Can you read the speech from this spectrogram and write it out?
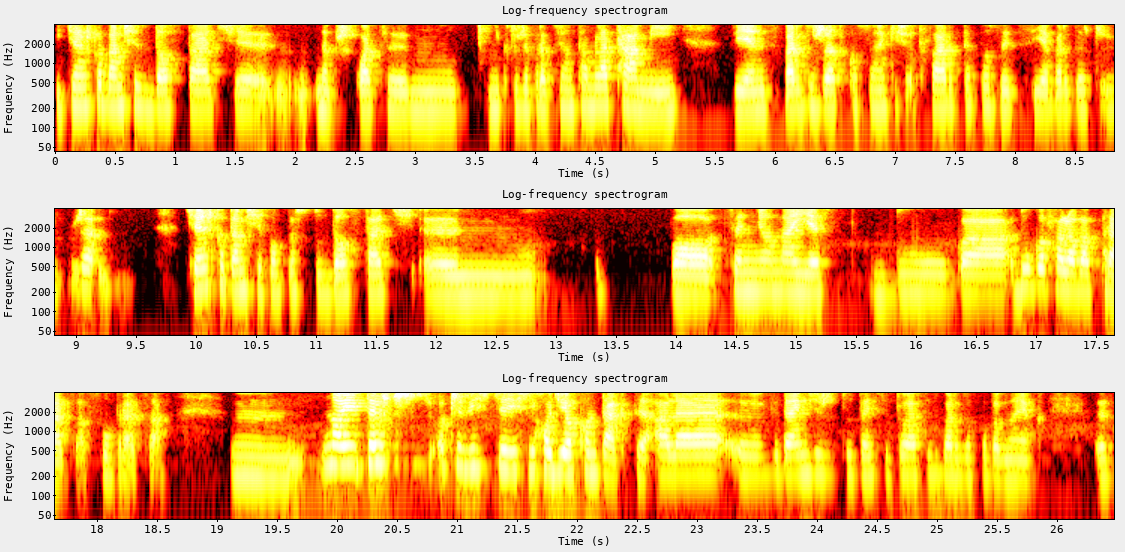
i ciężko tam się dostać, e, na przykład niektórzy pracują tam latami, więc bardzo rzadko są jakieś otwarte pozycje, bardzo ciężko tam się po prostu dostać, bo ceniona jest długa, długofalowa praca, współpraca. Mm, no i też oczywiście jeśli chodzi o kontakty, ale y, wydaje mi się, że tutaj sytuacja jest bardzo podobna jak w,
